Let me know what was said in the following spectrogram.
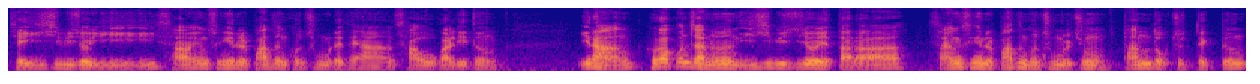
제22조 2 사용 승인을 받은 건축물에 대한 사후 관리 등 1항 허가권자는 22조에 따라 사용 승인을 받은 건축물 중 단독 주택 등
